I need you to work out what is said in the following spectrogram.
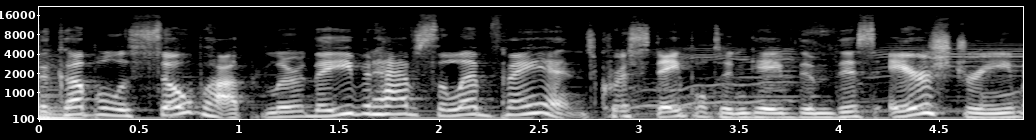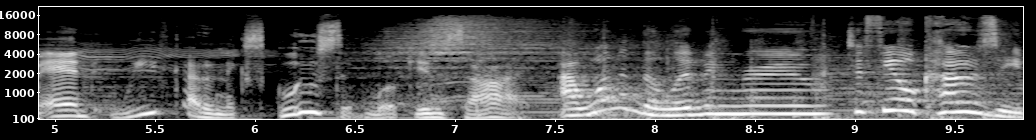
The couple is so popular, they even have celeb fans. Chris Stapleton gave them this Airstream, and we've got an exclusive look inside. I wanted the living room to feel cozy.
